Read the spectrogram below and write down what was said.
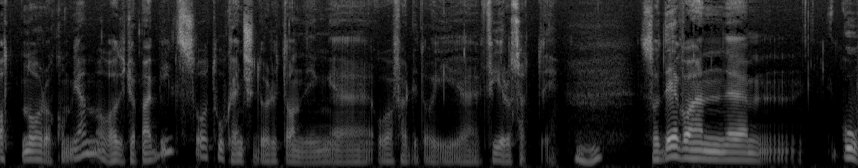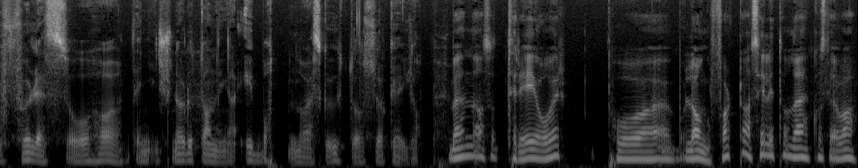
18 år og kom hjem og hadde kjøpt meg bil, så tok jeg ingeniørutdanning eh, og var ferdig da i eh, 74. Mm. Så det var en um, god følelse å ha den ingeniørutdanninga i bunnen når jeg skal ut og søke jobb. Men altså tre år på langfart, da. Si litt om det, hvordan det var?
